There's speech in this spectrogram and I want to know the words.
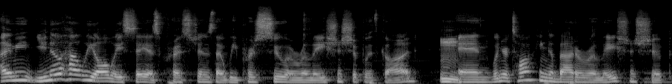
I mean, you know how we always say as Christians that we pursue a relationship with God? Mm. And when you're talking about a relationship,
